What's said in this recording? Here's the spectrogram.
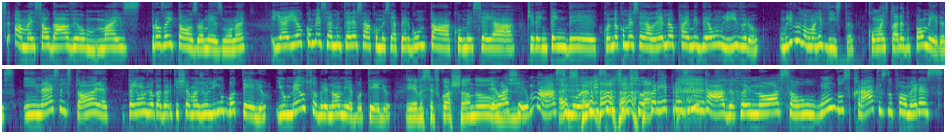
sei lá, mais saudável, mais proveitosa mesmo, né? E aí eu comecei a me interessar, comecei a perguntar, comecei a querer entender. Quando eu comecei a ler, meu pai me deu um livro, um livro não, uma revista, com a história do Palmeiras. E nessa história tem um jogador que chama Julinho Botelho. E o meu sobrenome é Botelho. E aí você ficou achando. Eu achei o máximo. Eu me senti super representada. Eu falei, nossa, um dos craques do Palmeiras,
